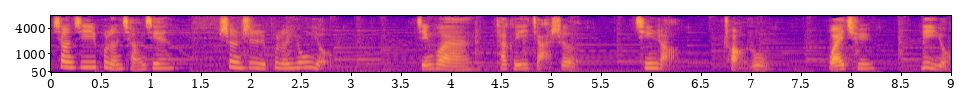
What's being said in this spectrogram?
相机不能强奸，甚至不能拥有，尽管它可以假设、侵扰、闯入、歪曲。利用，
